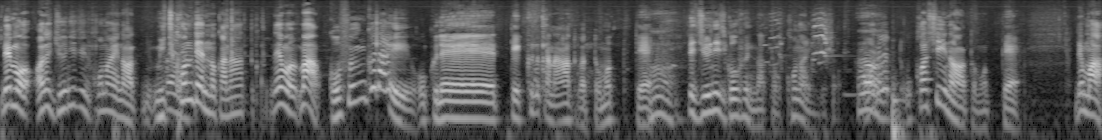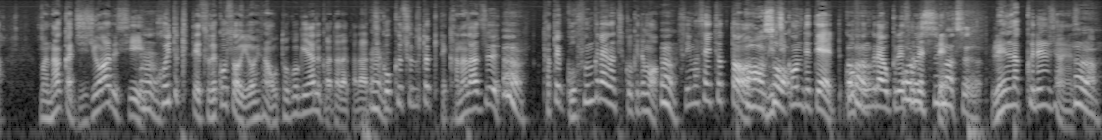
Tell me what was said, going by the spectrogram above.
でもあれ12時に来ないな。道込んでんのかな？とか、でもまあ5分ぐらい遅れてくるかな？とかって思ってて、うん。で12時5分になっても来ないんですよ、うん。あれ？おかしいなと思ってでもまあまあなんか事情あるし、うん。こういう時ってそれこそ洋平さん男気ある方だから、うん。遅刻する時って必ず、うん。たとえ5分ぐらいの遅刻でも、うんすいませんちょっと道込んでて5分ぐらい遅れそうですって連絡くれるじゃないですか、うん。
